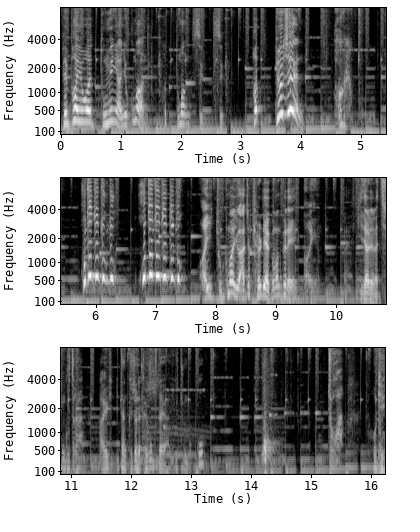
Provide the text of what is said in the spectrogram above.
뱀파이어와 동맹이 아니었구만. 헛 도망 쓱쓱 헛 변신. 호도도독독 호도도도독. 아이 좋구만 이거 아주 편리하구만 그래. 어이 아, 기다려라 친구들아. 아 일단 그 전에 배고프다 야. 이거 좀 먹고. 좋아. 오케이.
